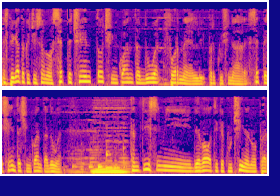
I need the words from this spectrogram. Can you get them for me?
È spiegato che ci sono 752 fornelli per cucinare, 752. Tantissimi devoti che cucinano per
